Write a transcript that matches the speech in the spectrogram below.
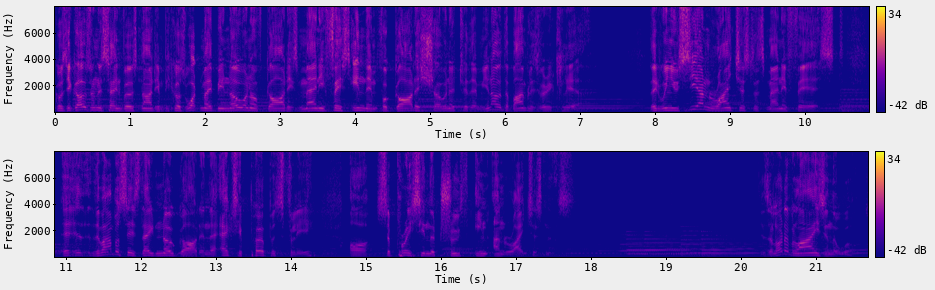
Because he goes on to say in verse 19, because what may be known of God is manifest in them, for God has shown it to them. You know, the Bible is very clear that when you see unrighteousness manifest, Eh, eh, the Bible says they know God and they actually purposefully are suppressing the truth in unrighteousness. There's a lot of lies in the world.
